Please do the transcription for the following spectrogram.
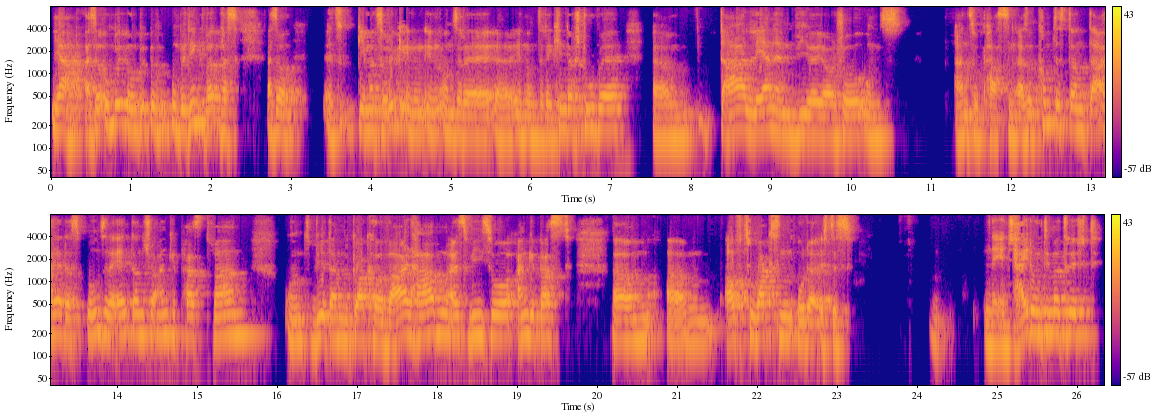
Ja, also unbedingt was, also jetzt gehen wir zurück in, in, unsere, äh, in unsere Kinderstube. Ähm, da lernen wir ja schon uns anzupassen. Also kommt es dann daher, dass unsere Eltern schon angepasst waren und wir dann gar keine Wahl haben, als wie so angepasst ähm, ähm, aufzuwachsen? Oder ist es eine Entscheidung, die man trifft?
